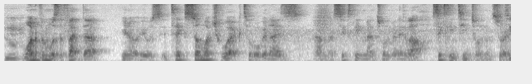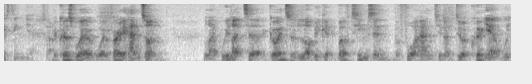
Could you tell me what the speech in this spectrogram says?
Mm. One of them was the fact that you know it was it takes so much work to organize um, a sixteen man tournament anyway, Oh. sixteen team tournament. Sorry, Sixteen, yeah. Sorry. because we're we're very hands on. Like we like to go into the lobby, get both teams in beforehand. You know, do a quick Yeah, we,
